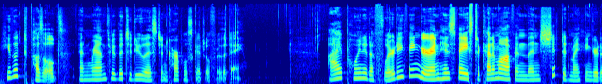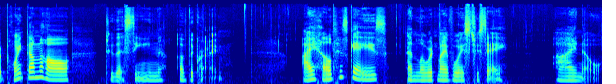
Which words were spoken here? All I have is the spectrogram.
He looked puzzled and ran through the to do list and carpool schedule for the day. I pointed a flirty finger in his face to cut him off and then shifted my finger to point down the hall to the scene of the crime. I held his gaze and lowered my voice to say, I know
